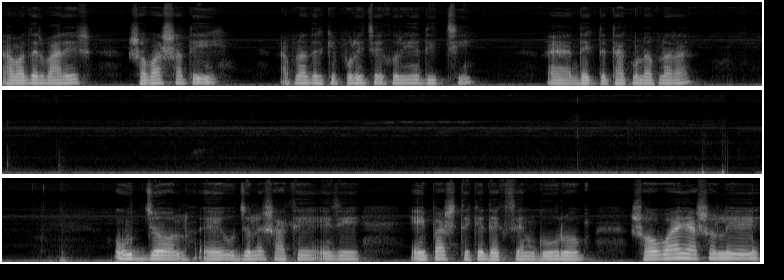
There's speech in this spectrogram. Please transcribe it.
আমাদের বাড়ির সবার সাথেই আপনাদেরকে পরিচয় করিয়ে দিচ্ছি। আহ, দেখতে থাকুন আপনারা। উজ্জ্বল এই উজ্জ্বলের সাথে এই যে এই পাশ থেকে দেখছেন গৌরব। সবাই আসলে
